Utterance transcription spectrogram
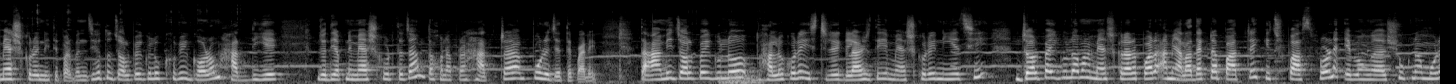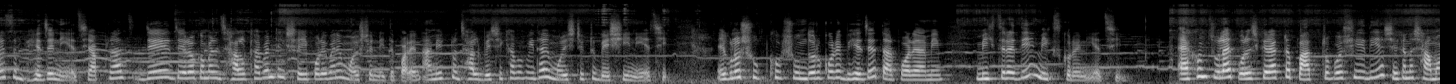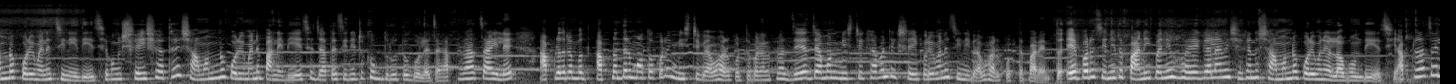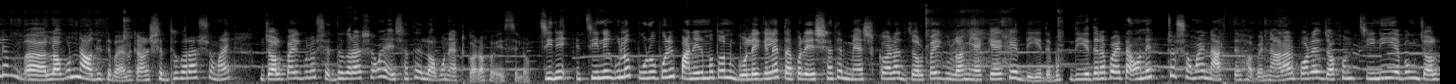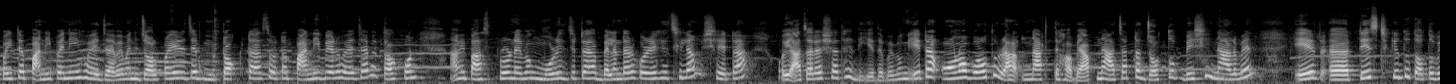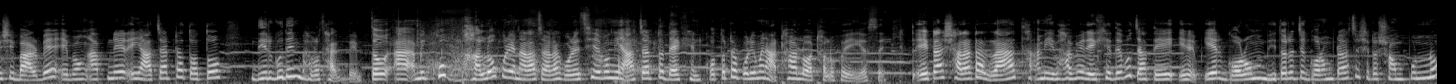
ম্যাশ করে নিতে পারবেন। যেহেতু জলপাইগুলো খুবই গরম, হাত দিয়ে যদি আপনি ম্যাশ করতে যান তখন আপনার হাতটা পুড়ে যেতে পারে। তা আমি জলপাইগুলো ভালো করে স্টিলের গ্লাস দিয়ে ম্যাশ করে নিয়েছি। জলপাইগুলো আমার ম্যাশ করার পর আমি আলাদা একটা পাত্রে কিছু পাঁচফোড়ন এবং শুকনো মরিচ ভেজে নিয়েছি। আপনারা যে যে রকমের ঝাল খাবেন, ঠিক সেই পরিমাণে মরিচটা নিতে পারেন। আমি একটু ঝাল বেশি খাব বিধায় মরিচটা একটু বেশি নিয়েছি। এগুলো খুব সুন্দর করে ভেজে তারপরে আমি মিক্সারে দিয়ে মিক্স করে নিয়েছি। এখন চুলায় পরিষ্কার একটা পাত্র বসিয়ে দিয়ে সেখানে সামান্য পরিমাণে চিনি দিয়েছি এবং সেই সাথে সামান্য পরিমাণে পানি দিয়েছি যাতে চিনিটা খুব দ্রুত গলে যায়। আপনারা চাইলে আপনাদের আপনাদের মতো করে মিষ্টি ব্যবহার করতে পারেন। আপনারা যে যেমন মিষ্টি খাবেন ঠিক সেই পরিমাণে চিনি ব্যবহার করতে পারেন। তো এরপরে চিনিটা পানি পানি হয়ে গেলে আমি সেখানে সামান্য পরিমাণে লবণ দিয়েছি। আপনারা চাইলে লবণ নাও দিতে পারেন কারণ সেদ্ধ করার সময়, জলপাইগুলো সেদ্ধ করার সময় এর সাথে লবণ অ্যাড করা হয়েছিল। চিনি, চিনিগুলো পুরোপুরি পানির মতন গলে গেলে তারপরে এর সাথে ম্যাশ করা জলপাইগুলো আমি একে একে দিয়ে দেবো। দিয়ে দেওয়ার পর এটা অনেকটা সময় নাড়তে হবে। নাড়ার পরে যখন চিনি এবং জলপাইটা পানি পানি হয়ে যাবে মানে জলপাইয়ের যে টকটা আছে ওটা পানি বের হয়ে যাবে, তখন আমি পাঁচফোড়ন এবং মরিচ যেটা ব্লেন্ডার করে রেখেছিলাম সেটা ওই আচারের সাথে দিয়ে দেবো এবং এটা অনবরত নাড়তে হবে। আপনি আচারটা যত বেশি নাড়বেন, এর টেস্ট কিন্তু তত বেশি বাড়বে এবং আপনার এই আচারটা তত দীর্ঘদিন ভালো থাকবে। তো আমি খুব ভালো করে নাড়াচাড়া করেছি এবং এই আচারটা দেখেন কতটা পরিমাণ আঠালো আঠালো হয়ে গেছে। তো এটা সারাটা রাত আমি এভাবে রেখে দেবো যাতে এর- এর গরম ভিতরে যে গরমটা আছে সেটা সম্পূর্ণ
